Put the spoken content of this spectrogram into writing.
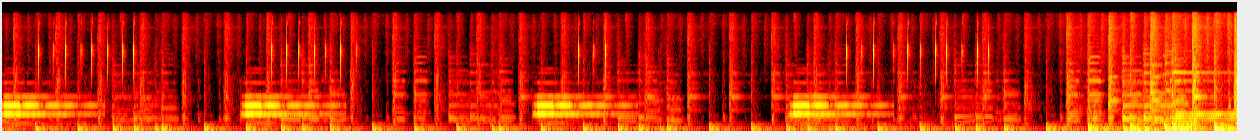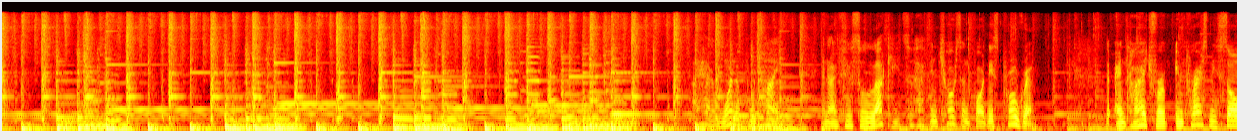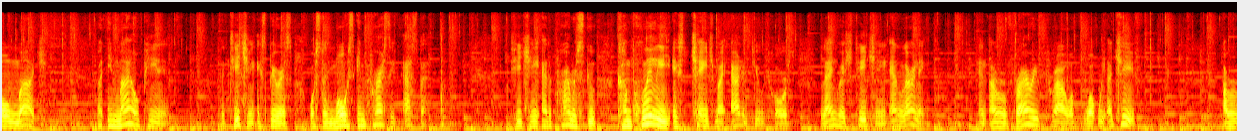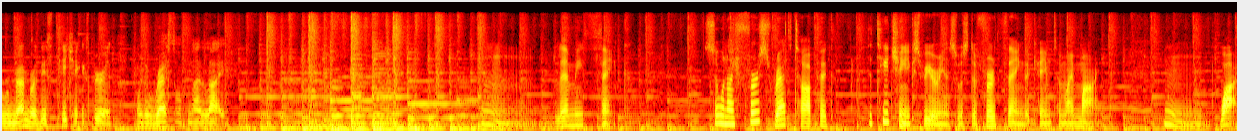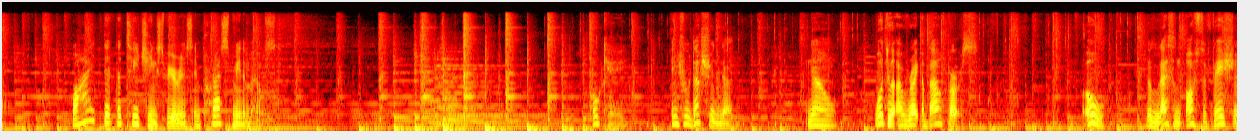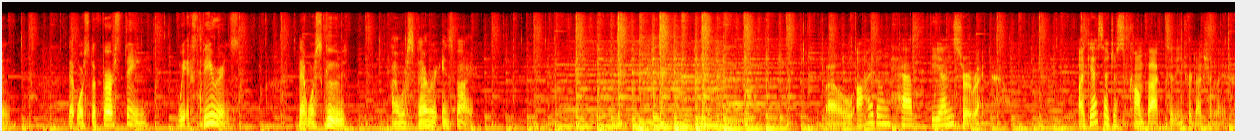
I time and I feel so lucky to have been chosen for this program. The entire trip impressed me so much. But in my opinion, the teaching experience was the most impressive aspect. Teaching at a primary school completely exchanged my attitude towards language teaching and learning. And I'm very proud of what we achieved. I will remember this teaching experience for the rest of my life. Let me think. So when I first read the topic, the teaching experience was the first thing that came to my mind. Hmm, why? Why did the teaching experience impress me the most? Okay, introduction then. Now, what do I write about first? Oh, the lesson observation. That was the first thing we experienced. That was good. I was very inspired. Well, I don't have the answer right now. I guess I just come back to the introduction later.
